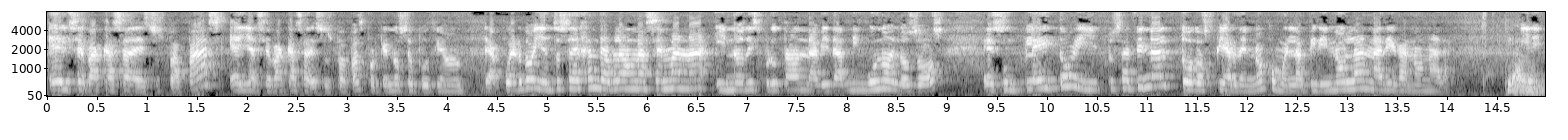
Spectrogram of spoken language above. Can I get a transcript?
él se va a casa de sus papás, ella se va a casa de sus papás porque no se pusieron de acuerdo y entonces dejan de hablar una semana y no disfrutaron Navidad ninguno de los dos. Es un pleito y pues al final todos pierden, ¿no? Como en la pirinola nadie ganó nada. Y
